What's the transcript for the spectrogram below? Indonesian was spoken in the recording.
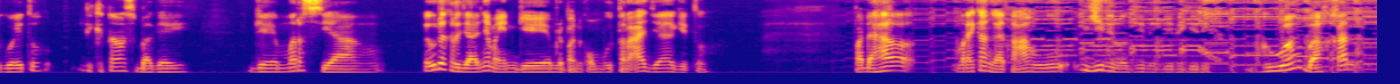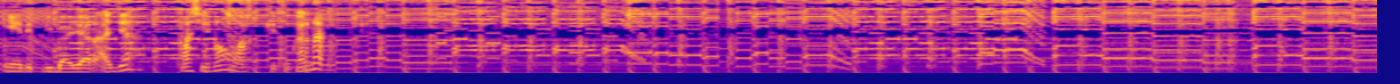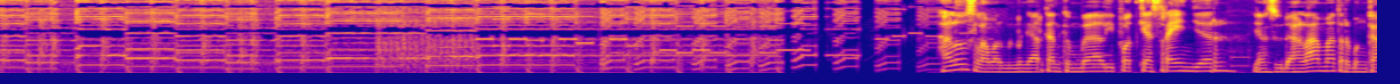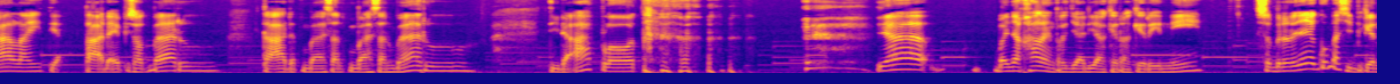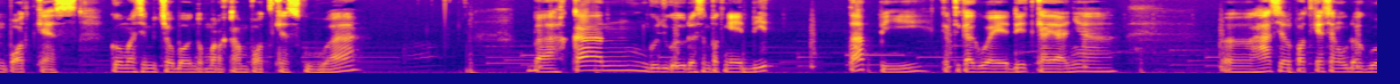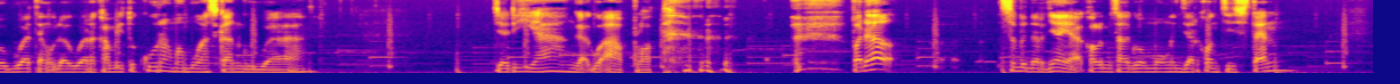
gue itu dikenal sebagai gamers yang ya udah kerjaannya main game depan komputer aja gitu. Padahal mereka nggak tahu gini loh gini gini gini. Gua bahkan ngedit dibayar aja masih nolak gitu karena Halo, selamat mendengarkan kembali podcast Ranger yang sudah lama terbengkalai, tak ada episode baru, tak ada pembahasan-pembahasan baru, tidak upload. ya, banyak hal yang terjadi akhir-akhir ini. Sebenarnya gue masih bikin podcast, gue masih mencoba untuk merekam podcast gue. Bahkan gue juga udah sempat ngedit, tapi ketika gue edit kayaknya uh, hasil podcast yang udah gue buat yang udah gue rekam itu kurang memuaskan gue jadi ya nggak gue upload. Padahal sebenarnya ya kalau misalnya gue mau ngejar konsisten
